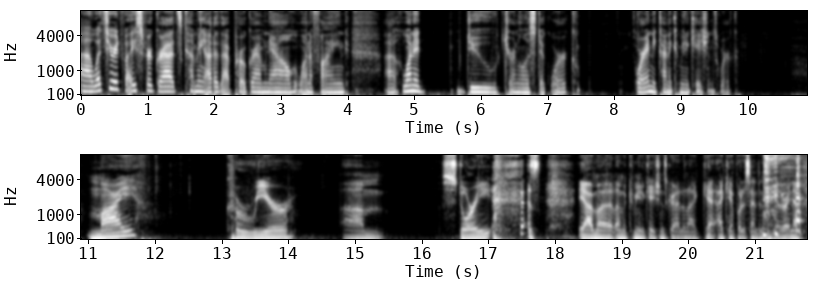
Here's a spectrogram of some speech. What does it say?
Uh, what's your advice for grads coming out of that program now who want to find, uh, who want to do journalistic work or any kind of communications work? My career um, story, as yeah, I'm a I'm a communications grad, and I can't I can't put a sentence together right now.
